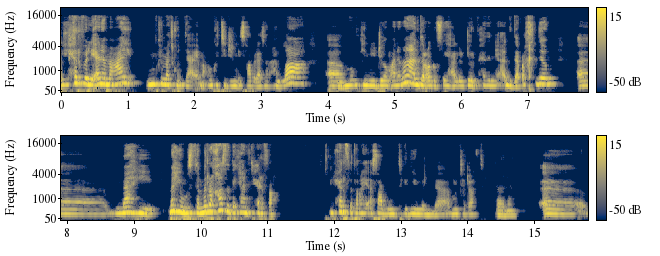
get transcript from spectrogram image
الحرفة اللي أنا معاي ممكن ما تكون دائمه ممكن تجيني إصابة لا سمح الله آه ممكن يجي يوم أنا ما أقدر اوقف فيها على الرجول بحيث إني أقدر أخدم. آه ما هي ما هي مستمرة خاصة إذا كانت حرفة. الحرفة ترى هي أصعب من تقديم المنتجات. فعلا. آه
